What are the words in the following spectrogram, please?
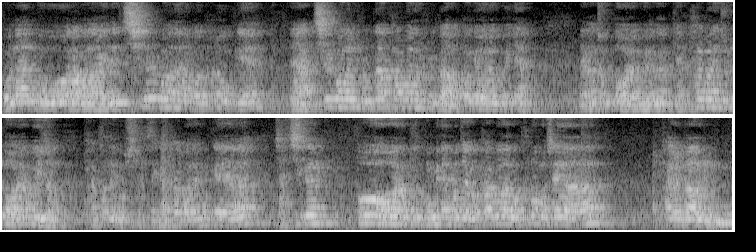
고난도라고 나와 있는 7번을 한번 풀어볼게. 야 7번을 풀까? 8번을 풀까? 어떤 게 어려워 보이냐? 내가 좀 더 어려워 보이는 건 8번이 좀 더 어려워 보이죠? 8번 해봅시다. 제가 8번 해볼게요. 자 지금 또 여러분 고민해보자고. 8번 한번 풀어 보세요. 8번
